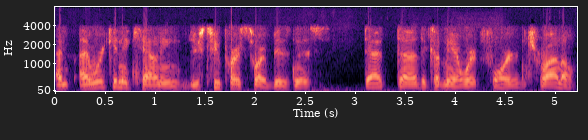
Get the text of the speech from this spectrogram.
I, I work in accounting. There's two parts to our business that uh, the company I work for in Toronto,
